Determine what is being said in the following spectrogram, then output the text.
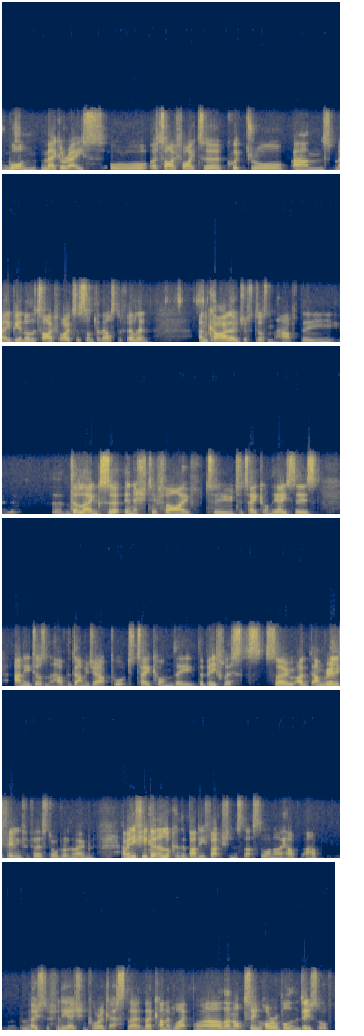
one mega ace or a TIE fighter quick draw and maybe another TIE fighter, something else to fill in. And Kylo just doesn't have the the legs at initiative five to to take on the aces and he doesn't have the damage output to take on the the beef lists. So I, am really feeling for First Order at the moment. I mean, if you're going to look at the baddie factions, that's the one I have have most affiliation for, I guess. They're, they're kind of like, well, they're not too horrible and they do sort of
